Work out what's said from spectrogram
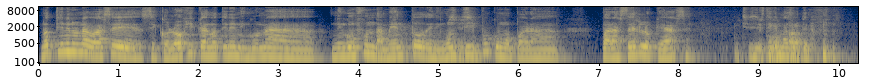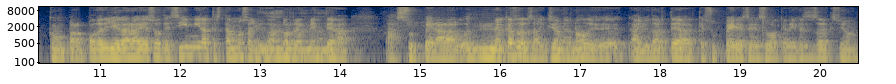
no tienen una base psicológica, no tienen ninguna, ningún fundamento de ningún tipo como para, para hacer lo que hacen. como, para, poder llegar a eso de sí, mira, te estamos ayudando realmente a, superar algo. En el caso de las adicciones, ¿no? De, ayudarte a que superes eso, a que dejes esa adicción,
